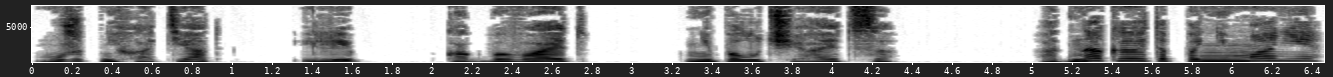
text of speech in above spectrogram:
Может, не хотят. Или, как бывает, не получается. Однако это понимание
